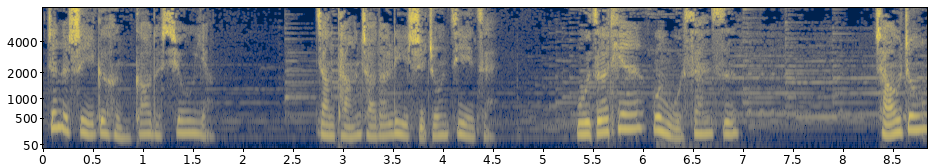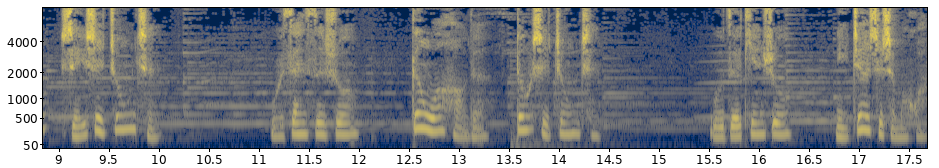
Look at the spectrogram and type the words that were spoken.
真的是一个很高的修养。像唐朝的历史中记载，武则天问武三思：“朝中谁是忠臣？”武三思说：“跟我好的都是忠臣。”武则天说：“你这是什么话？”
